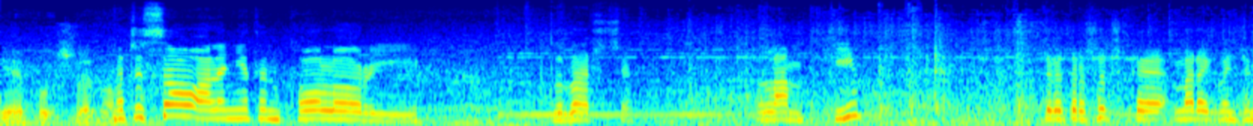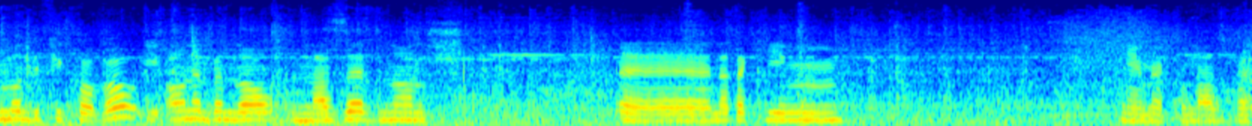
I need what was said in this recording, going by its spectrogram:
nie potrzeba. Znaczy są, ale nie ten kolor i zobaczcie, lampki, które troszeczkę Marek będzie modyfikował i one będą na zewnątrz e, na takim nie wiem jak to nazwać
